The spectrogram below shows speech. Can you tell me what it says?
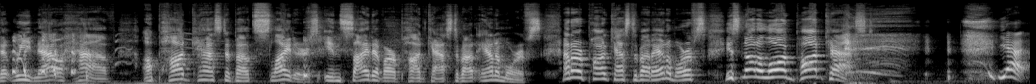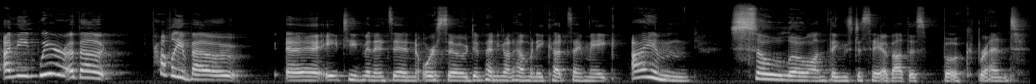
that we now have a podcast about sliders inside of our podcast about Animorphs. And our podcast about Animorphs is not a long podcast. yeah, I mean, we're about probably about uh, 18 minutes in or so, depending on how many cuts I make. I am so low on things to say about this book, Brent.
